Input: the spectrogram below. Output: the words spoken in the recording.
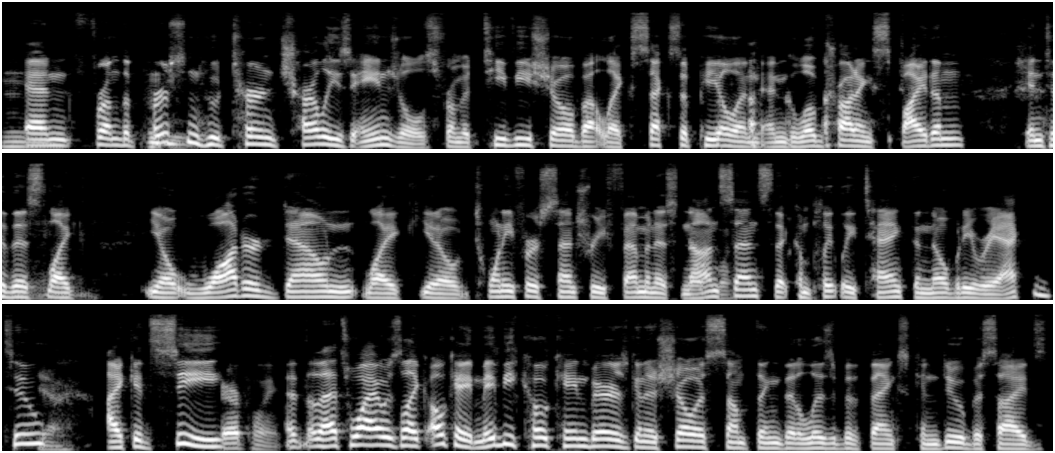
Hmm. And from the person who turned Charlie's Angels from a TV show about like sex appeal and, and globetrotting spidem into this like, you know, watered down, like, you know, 21st century feminist nonsense that completely tanked and nobody reacted to, Yeah. I could see. Fair point. That's why I was like, okay, maybe Cocaine Bear is going to show us something that Elizabeth Banks can do besides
